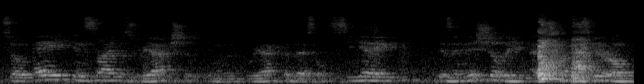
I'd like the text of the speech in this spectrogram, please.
So A inside this reaction, in the reactor vessel, Ca is initially at zero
